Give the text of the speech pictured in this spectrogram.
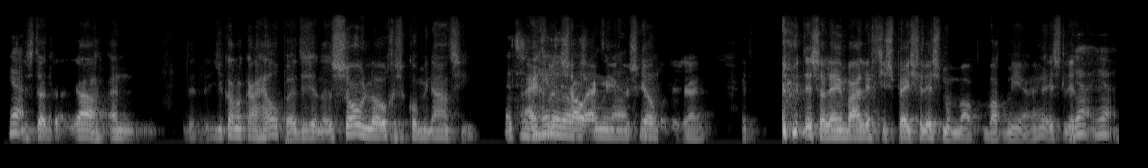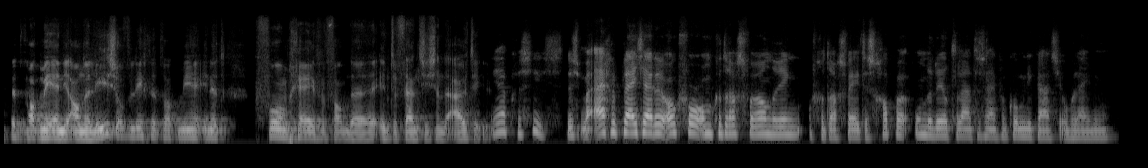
ja. Dus dat, ja, en je kan elkaar helpen. Het is een zo'n logische combinatie. Het is een Eigenlijk zou er combinatie. verschil moeten zijn. Het, is alleen waar ligt je specialisme wat, wat meer? Hè? Is, ligt Ja, ja. het wat meer in die analyse of ligt het wat meer in het vormgeven van de interventies en de uitingen? ja, precies. Dus, maar eigenlijk pleit jij er ook voor om gedragsverandering of gedragswetenschappen onderdeel te laten zijn van communicatieopleidingen.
